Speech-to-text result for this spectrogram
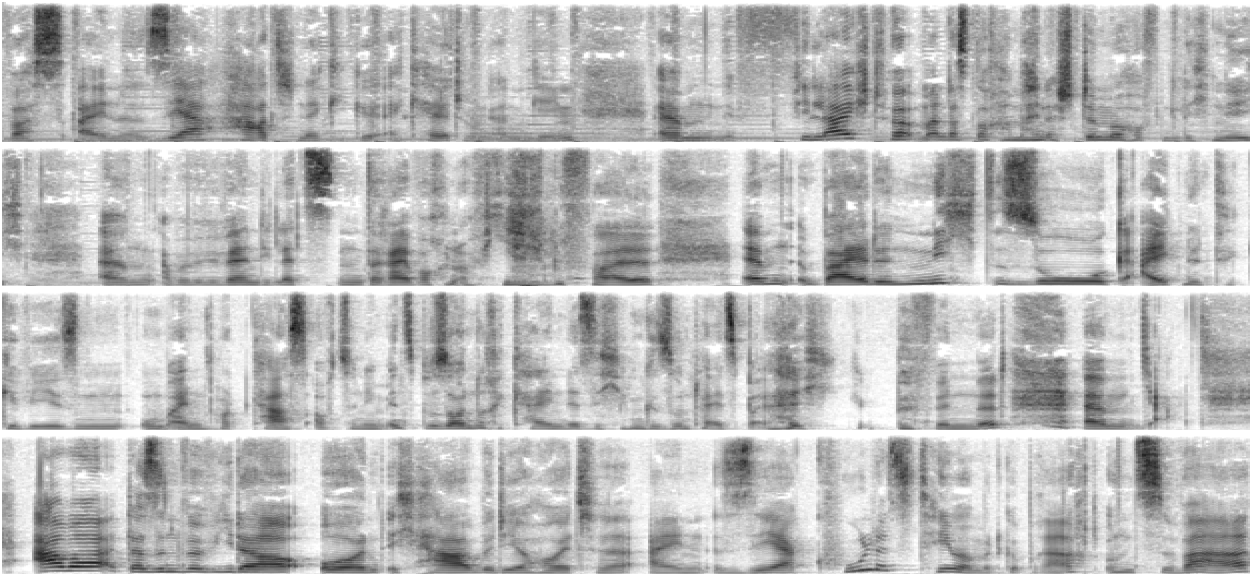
was eine sehr hartnäckige Erkältung anging. Ähm, vielleicht hört man das doch an meiner Stimme, hoffentlich nicht, ähm, aber wir werden die letzten drei Wochen auf jeden Fall ähm, beide nicht so geeignet gewesen, um einen Podcast aufzunehmen. Insbesondere keinen, der sich im Gesundheitsbereich befindet. Ähm, ja, aber da sind wir wieder und ich habe dir heute ein sehr cooles Thema mitgebracht und zwar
